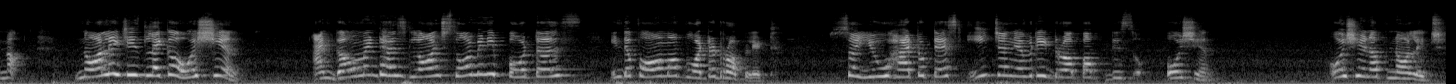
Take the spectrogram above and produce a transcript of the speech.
no, knowledge is like a ocean. And government has launched so many portals in the form of water droplet. So you had to test each and every drop of this ocean. Ocean of knowledge.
